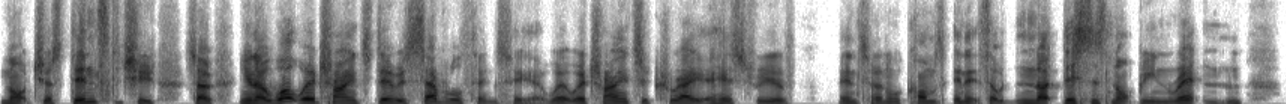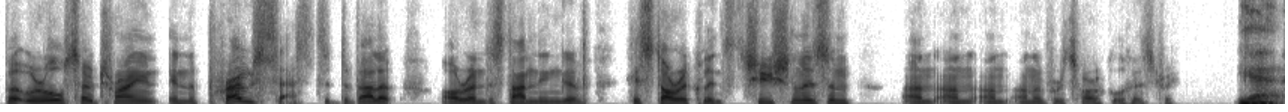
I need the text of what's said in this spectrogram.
not just institute. So, you know, what we're trying to do is several things here. We're, we're trying to create a history of internal comms in it. So, this has not been written, but we're also trying in the process to develop our understanding of historical institutionalism and, and, and, and of rhetorical history. Yeah,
